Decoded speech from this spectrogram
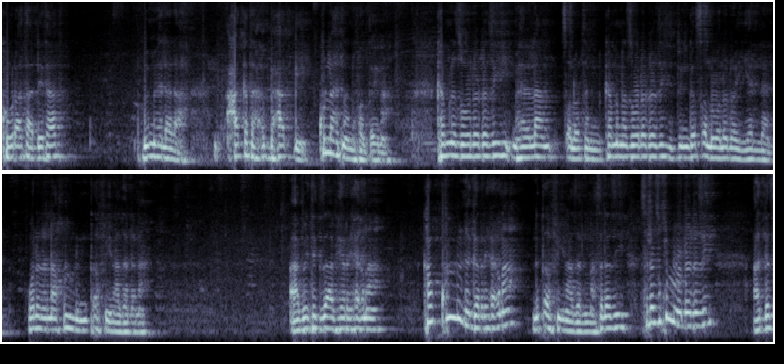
ክቡራት ኣዴታት ብምህለላ ብሓቂ ኩላትና ንፈልጦ ኢና ከም ነዚ ወለዶ እዚ ምህለላን ፀሎትን ከም ነዚ ወለዶ እዚ ድንገፀሉ ወለዶ የለን። ወለዶና ኩሉ ንጠፍ ኢና ዘለና ኣብ ቤተ እግዚኣብሔር ሪሕቕና ካብ ኩሉ ነገር ሪሕቕና ንጠፍ ኢና ዘለና። ስለዚ ስለዚ ኩሉ ወለዶ እዚ ኣብ ገዛ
